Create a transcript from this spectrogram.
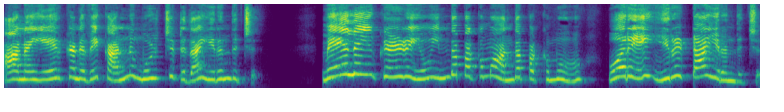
ஆனா ஏற்கனவே கண்ணு முழிச்சிட்டு தான் இருந்துச்சு. மேலையும் கீழையும் இந்த பக்கமும் அந்த பக்கமும் ஒரே இருட்டா இருந்துச்சு.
